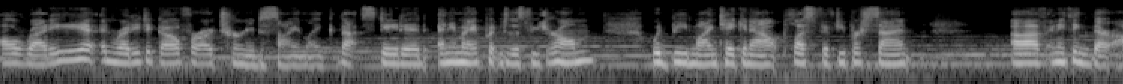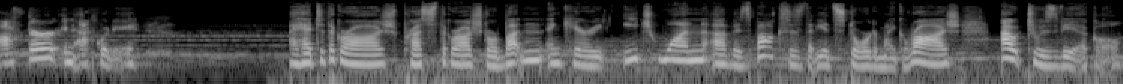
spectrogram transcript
already and ready to go for our attorney to sign. Like that stated, any money I put into this future home would be mine taken out plus 50% of anything thereafter in equity. I head to the garage, press the garage door button, and carried each one of his boxes that he had stored in my garage out to his vehicle.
